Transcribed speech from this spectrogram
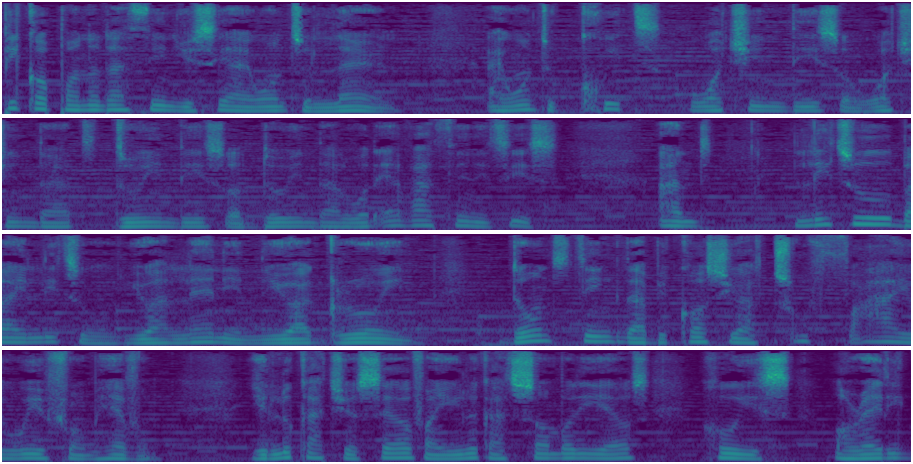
pick up another thing you say I want to learn I want to quit watching this or watching that, doing this or doing that, whatever thing it is. And little by little, you are learning, you are growing. Don't think that because you are too far away from heaven, you look at yourself and you look at somebody else who is already,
